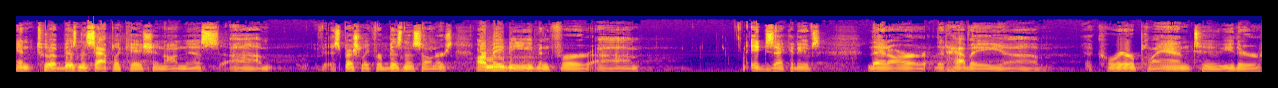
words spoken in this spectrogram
and to a business application on this, um, especially for business owners, or maybe even for um, executives that are that have a, uh, a career plan to either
